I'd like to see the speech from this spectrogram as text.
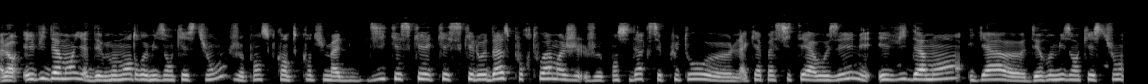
Alors évidemment, il y a des moments de remise en question. Je pense que quand, tu m'as dit qu'est-ce qu'est l'audace pour toi, moi je, considère que c'est plutôt la capacité à oser, mais évidemment, il y a des remises en question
